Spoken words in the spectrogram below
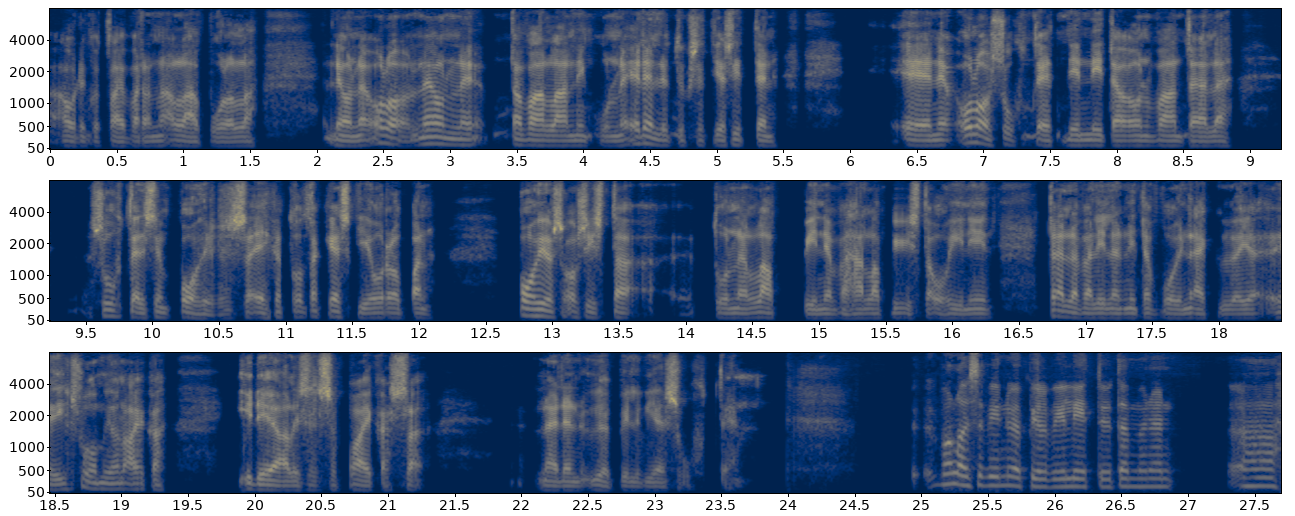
aurinkotaivaran alapuolella. Ne on ne, olo, ne, on ne tavallaan niin kuin ne edellytykset ja sitten e, ne olosuhteet, niin niitä on vaan täällä suhteellisen pohjoisessa, ehkä tuolta Keski-Euroopan pohjoisosista tuonne Lappiin ja vähän Lapista ohi, niin tällä välillä niitä voi näkyä. Ja ei Suomi on aika ideaalisessa paikassa näiden yöpilvien suhteen. Valaiseviin yöpilviin liittyy tämmöinen äh,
